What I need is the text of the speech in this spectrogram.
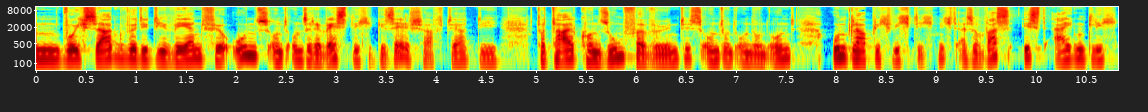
wo ich sagen würde, die wären für uns und unsere westliche Gesellschaft, ja, die total konsumverwöhnt ist und, und, und, und, und, unglaublich wichtig, nicht? Also was ist eigentlich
